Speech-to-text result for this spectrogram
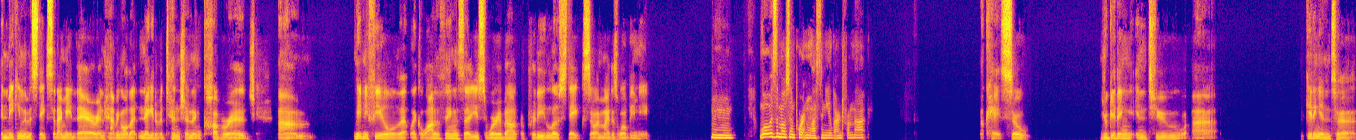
and making the mistakes that I made there and having all that negative attention and coverage um, made me feel that like a lot of the things that I used to worry about are pretty low stakes. So I might as well be me. hmm What was the most important lesson you learned from that? Okay, so you're getting into uh, getting into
